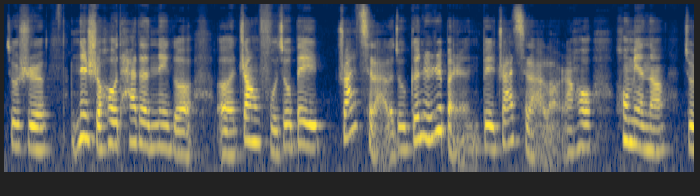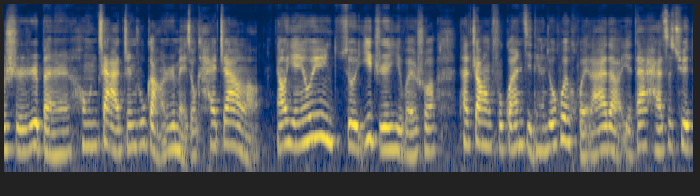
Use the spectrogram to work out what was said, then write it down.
就是。那时候她的那个呃丈夫就被抓起来了，就跟着日本人被抓起来了。然后后面呢，就是日本人轰炸珍珠港，日美就开战了。然后严幼韵就一直以为说她丈夫关几天就会回来的，也带孩子去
